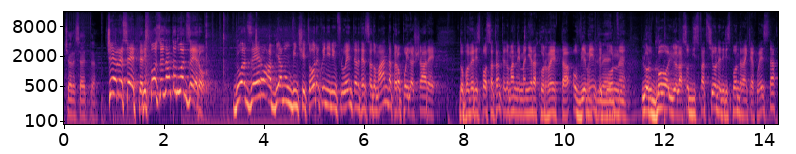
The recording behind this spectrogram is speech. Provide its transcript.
CR7. CR7, risposta esatta 2-0. 2-0, abbiamo un vincitore, quindi ininfluente la terza domanda, però puoi lasciare, dopo aver risposto a tante domande in maniera corretta, ovviamente con l'orgoglio, la soddisfazione di rispondere anche a questa.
